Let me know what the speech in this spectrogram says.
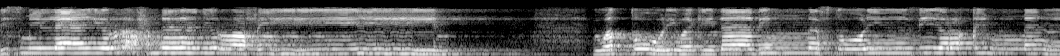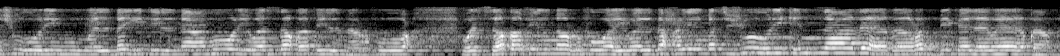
بسم الله الرحمن الرحيم. والطور وكتاب مسطور في رق منشور والبيت المعمور والسقف المرفوع والسقف المرفوع والبحر المسجور. إن عذاب ربك لواقع.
